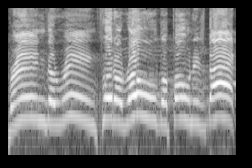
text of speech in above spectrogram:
Bring the ring. Put a robe upon his back.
